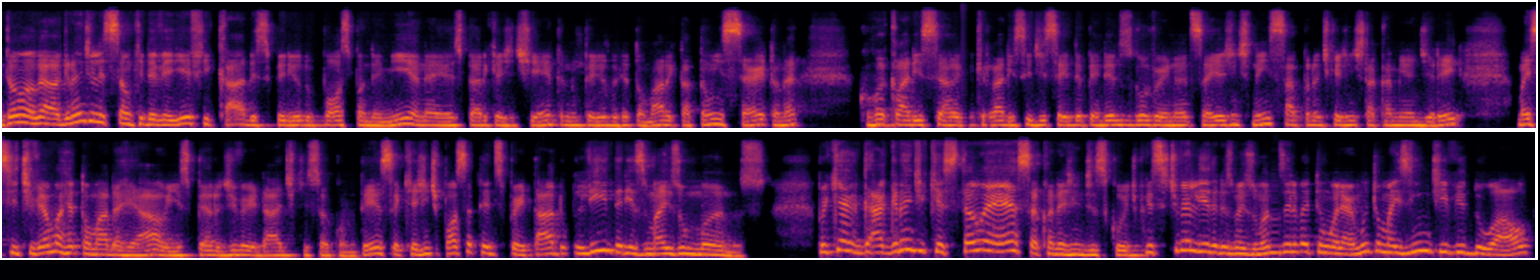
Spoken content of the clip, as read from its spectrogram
Então, a grande lição que deveria ficar desse período pós-pandemia, né? Eu espero que a gente entre num período retomado que está tão incerto, né? Como a Clarice, a Clarice disse aí, dependendo dos governantes aí, a gente nem sabe para onde que a gente está caminhando direito, mas se tiver uma retomada real, e espero de verdade que isso aconteça, que a gente possa ter despertado líderes mais humanos. Porque a, a grande questão é essa quando a gente discute, porque se tiver líderes mais humanos, ele vai ter um olhar muito mais individual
